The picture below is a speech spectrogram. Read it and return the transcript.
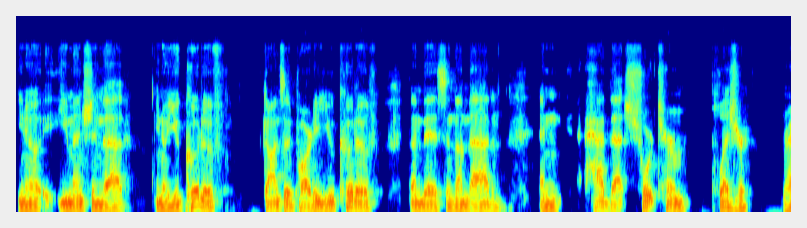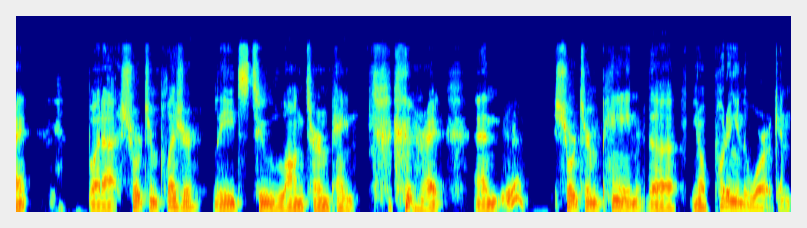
You know, you mentioned that, you know, you could have gone to the party, you could have done this and done that and and had that short-term pleasure, right? But uh, short-term pleasure leads to long-term pain, right? And yeah short-term pain the you know putting in the work and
